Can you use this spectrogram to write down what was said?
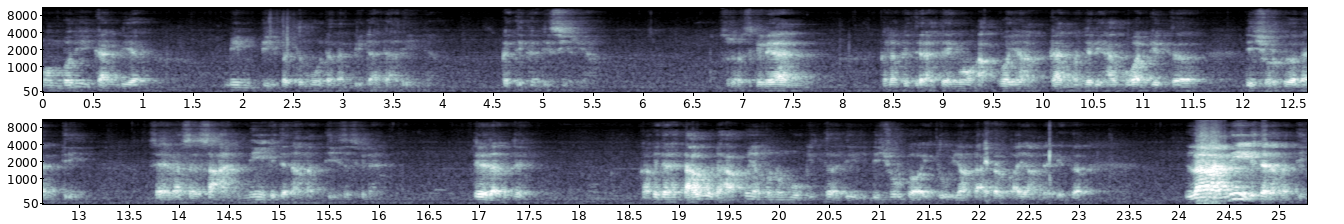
memberikan dia mimpi bertemu dengan bidadarinya ketika di Syria. Saudara sekalian, kalau kita tengok apa yang akan menjadi haluan kita di syurga nanti, saya rasa saat ni kita nak mati sesekalian. Tidak tak betul? Kalau kita dah tahu dah apa yang menunggu kita di, di syurga itu yang tak terbayang dari kita, lah ni kita nak mati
